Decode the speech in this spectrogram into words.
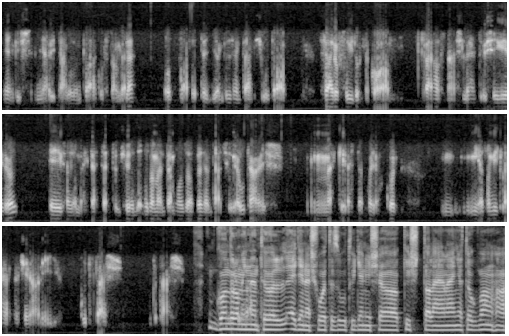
ilyen kis nyári távolon találkoztam vele. Ott tartott egy ilyen prezentációt a szárófluidoknak a felhasználási lehetőségéről, és nagyon megtetszett, úgyhogy oda mentem hozzá a prezentációja után, és megkérdeztem, hogy akkor mi az, amit lehetne csinálni így kutatás, kutatás Gondolom innentől egyenes volt az út, ugyanis a kis találmányotokban, ha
